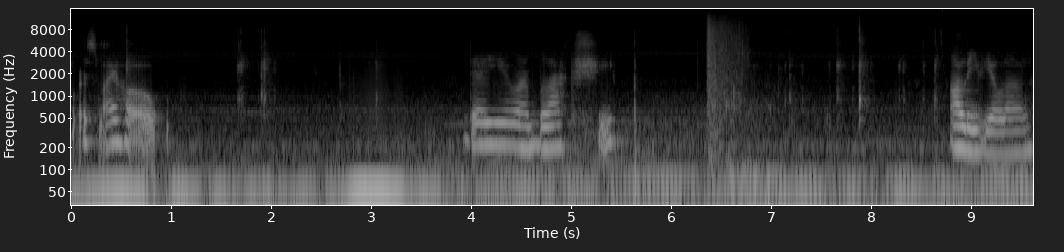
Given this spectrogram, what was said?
Where's my home? There you are, black sheep. I'll leave you alone.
